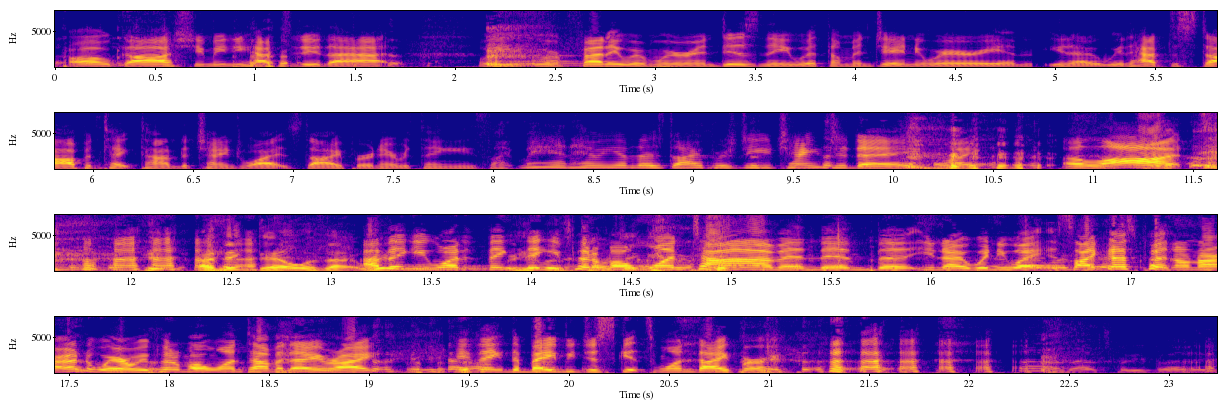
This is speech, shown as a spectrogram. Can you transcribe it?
"Oh gosh, you mean you have to do that?" We were funny when we were in Disney with them in January, and you know we'd have to stop and take time to change Wyatt's diaper and everything. He's like, "Man, how many of those diapers do you change a day?" I'm like, a lot. I think Dale was that. I we- think he wanted to think he that you was put them on one time, and then the you know when you wait, it's like us putting on our underwear. We put them on one time a day, right? You think the baby just gets one diaper? Oh, that's pretty funny.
